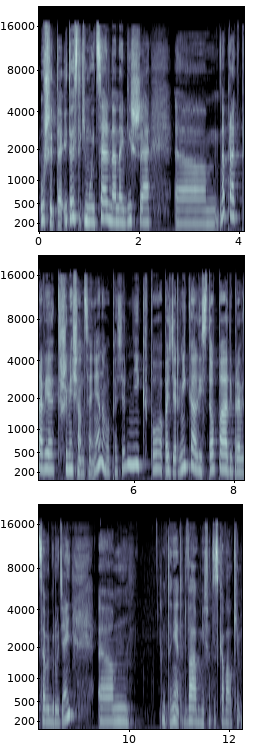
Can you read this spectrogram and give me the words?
uszyte. I to jest taki mój cel na najbliższe um, no pra, prawie trzy miesiące, nie? No bo październik, połowa października, listopad i prawie cały grudzień. Um, no to nie, to dwa miesiące z kawałkiem.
